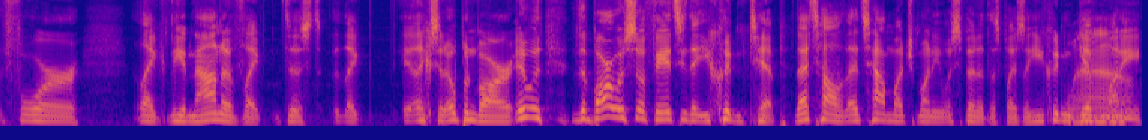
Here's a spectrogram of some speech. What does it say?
for like the amount of like just like like I said, open bar. It was the bar was so fancy that you couldn't tip. That's how that's how much money was spent at this place. Like you couldn't give money.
